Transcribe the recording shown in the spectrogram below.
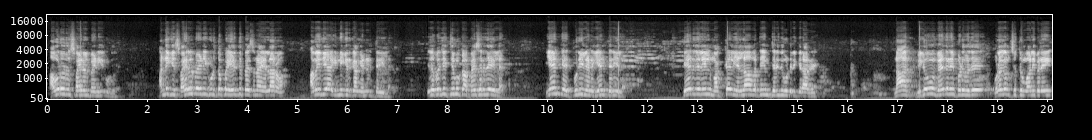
அவர் ஒரு ஸ்பைரல் பைண்டிங் கொடுக்குறாரு. அன்னைக்கு ஸ்பைரல் பைண்டிங் கொடுத்தப்ப எழுத்து பேசின எல்லாரும் அமைதியா இன்னைக்கு இருக்காங்க என்னன்னு தெரியல. இதை பத்தி திமுக பேசுறதே இல்லை. ஏன் கே- புரியல எனக்கு ஏன் தெரியல. தேர்தலில் மக்கள் எல்லாவற்றையும் தெரிந்து கொண்டிருக்கிறார்கள். நான் மிகவும் வேதனைப்படுவது உலகம் சுற்றும் வாலிபரை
